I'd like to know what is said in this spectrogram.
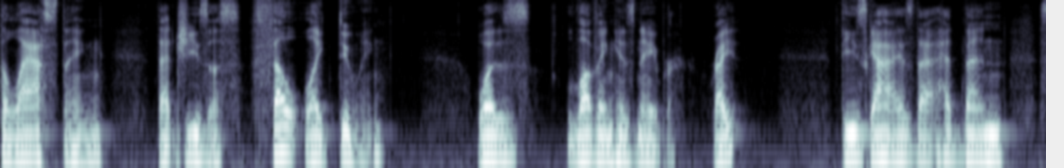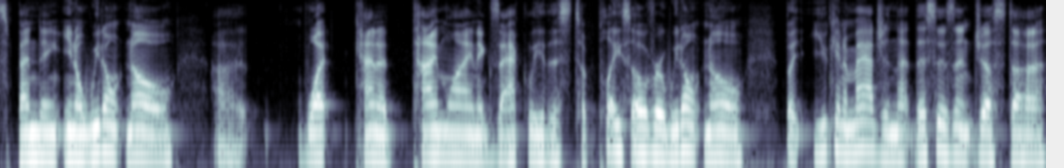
the last thing that Jesus felt like doing was loving his neighbor, right? These guys that had been spending, you know, we don't know uh, what kind of timeline exactly this took place over. We don't know, but you can imagine that this isn't just, uh,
